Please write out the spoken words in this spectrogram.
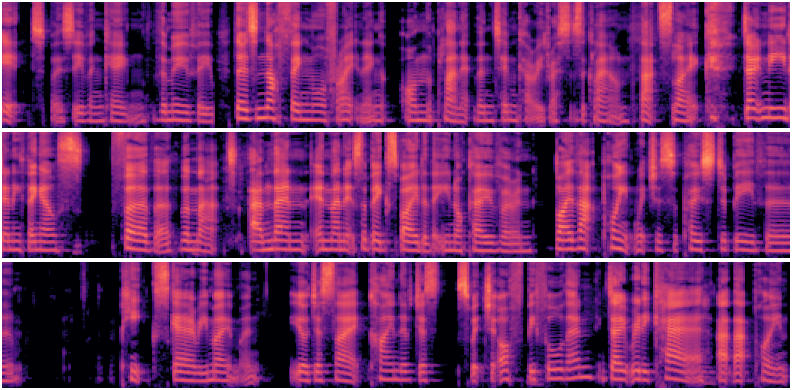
it by Stephen King, the movie. There's nothing more frightening on the planet than Tim Curry dressed as a clown. That's like don't need anything else further than that. And then and then it's a big spider that you knock over and by that point which is supposed to be the peak scary moment, you're just like kind of just switch it off before then. Don't really care at that point.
